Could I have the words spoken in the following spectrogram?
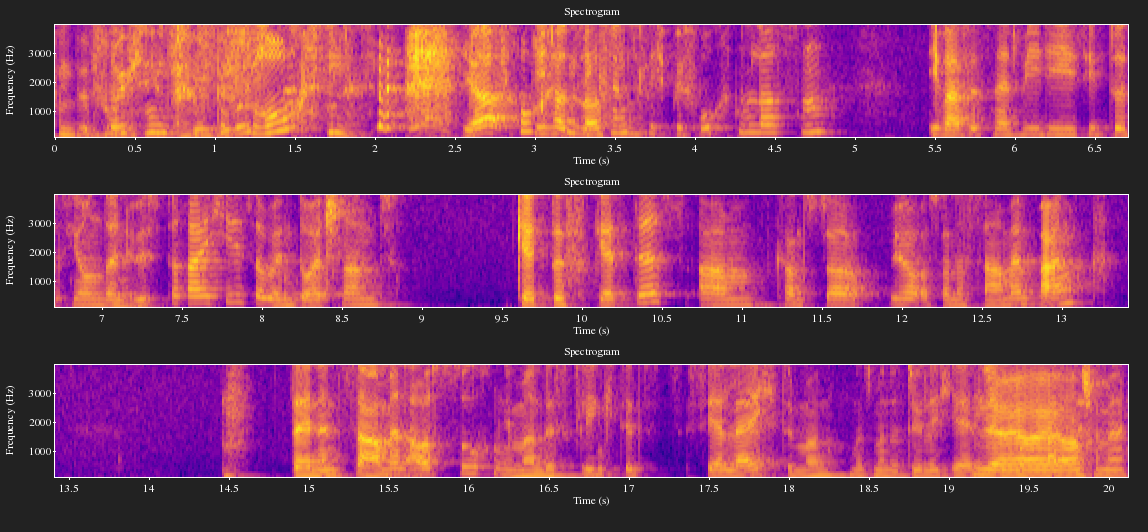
Befruchten? Befruchtet. befruchten? Ja, Befruchten die hat sie lassen. künstlich befruchten lassen. Ich weiß jetzt nicht, wie die Situation da in Österreich ist, aber in Deutschland Geht das? geht es. Ähm, kannst du ja, aus einer Samenbank deinen Samen aussuchen. Ich meine, das klingt jetzt sehr leicht. Ich meine, muss man natürlich eh Ja, ja, bürokratisch ja. einmal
